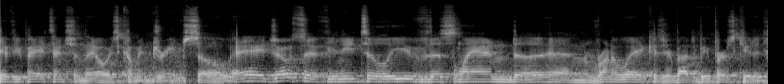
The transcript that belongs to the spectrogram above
If you pay attention, they always come in dreams. So, hey, Joseph, you need to leave this land uh, and run away because you're about to be persecuted.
